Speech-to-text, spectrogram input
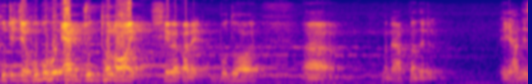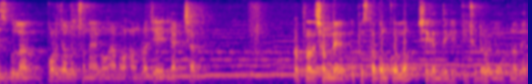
দুটি যে হুবহু এক যুদ্ধ নয়, সে ব্যাপারে বোধ হয় মানে আপনাদের এই হাদিসগুলার পর্যালোচনা এবং আমরা যে লেকচার আপনাদের সামনে উপস্থাপন করলাম, সেখান থেকে কিছুটা হলেও আপনাদের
